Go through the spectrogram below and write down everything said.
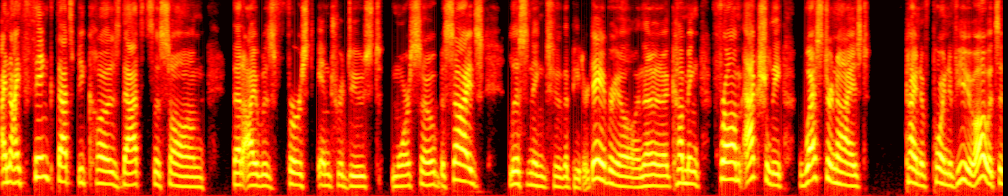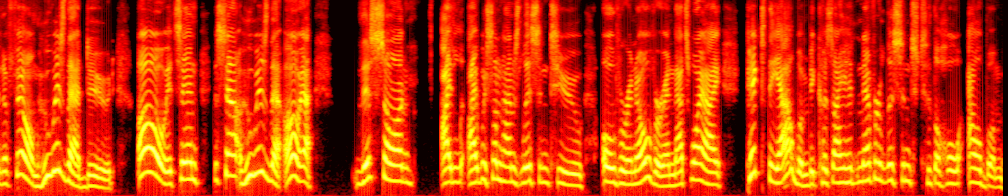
and I think that's because that's the song that I was first introduced more so, besides listening to the Peter Gabriel and then uh, coming from actually westernized kind of point of view. Oh, it's in a film. Who is that dude? Oh, it's in the sound. Who is that? Oh, yeah. This song I I would sometimes listen to over and over, and that's why I picked the album because I had never listened to the whole album.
